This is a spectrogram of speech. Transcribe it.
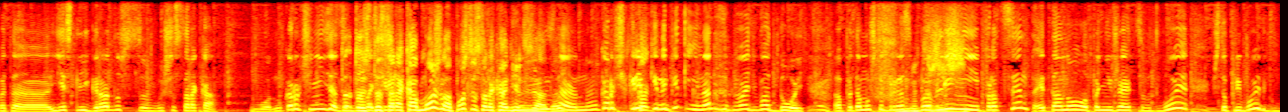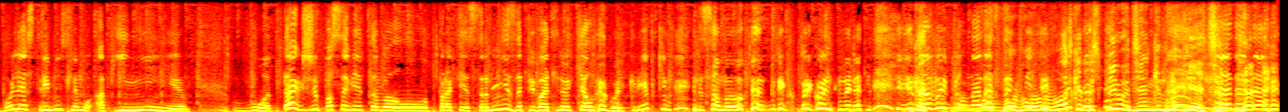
пото- если градус выше 40. Вот. Ну, короче, нельзя То то есть до запивать 40 можно, а после 40 креп- нельзя, Ну, не да? знаю, ну, короче, крепкие напитки не надо запивать водой, а, потому что при Ну, это разбавлении процент этанола понижается вдвое, что приводит к более стремительному опьянению. Вот. Также посоветовал профессор не запивать легкий алкоголь крепким. Это самый прик- прикольный вариант. Вина Как выпил, надо запить. Водка без пива, деньги на ветер. Да-да-да.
